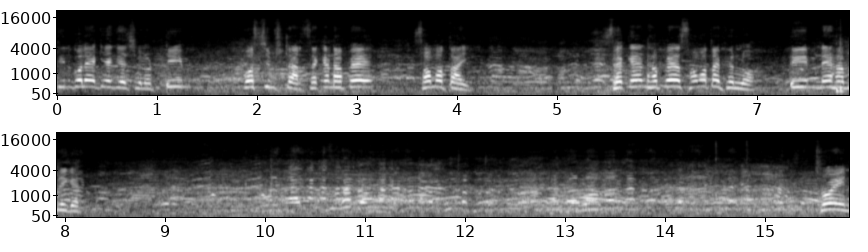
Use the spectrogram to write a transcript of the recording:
তিন গোলে এগিয়ে গিয়েছিল টিম পশ্চিম স্টার সেকেন্ড হাফে সমতায় সেকেন্ড হাফে সমতায় ফেলল টিম নেহা ব্রিগেড। থ্রোইন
